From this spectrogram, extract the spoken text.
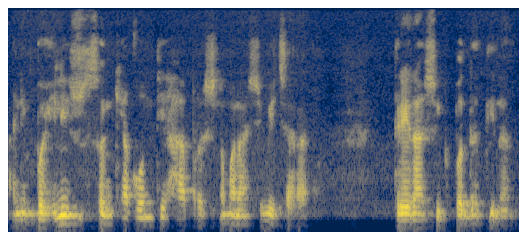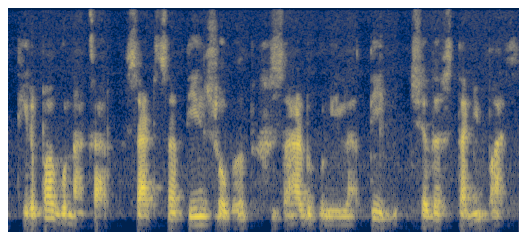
आणि पहिली संख्या कोणती? हा प्रश्न मनाशी विचारा. त्रैराशिक पद्धतीनं तिरपा गुणाकार साठचा तीन सोबत साठ गुणीला तीन छदस्थानी पाच.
